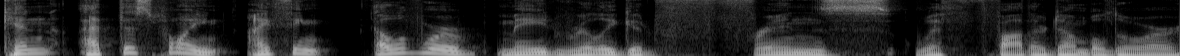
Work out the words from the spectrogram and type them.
Can at this point, I think Elivor made really good friends with Father Dumbledore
